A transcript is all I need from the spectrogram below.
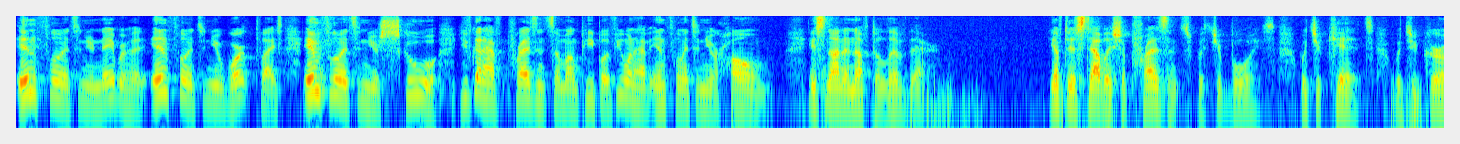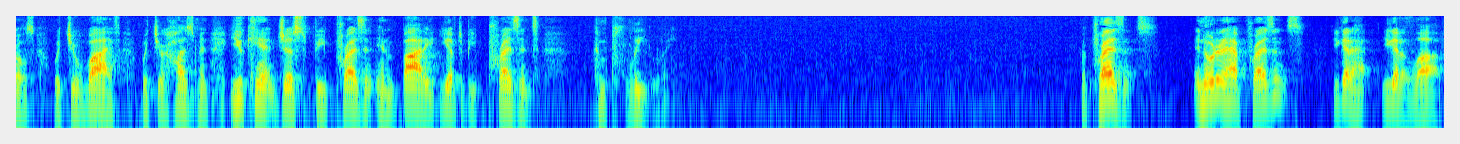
influence in your neighborhood, influence in your workplace, influence in your school, you've got to have presence among people. If you want to have influence in your home, it's not enough to live there. You have to establish a presence with your boys, with your kids, with your girls, with your wife, with your husband. You can't just be present in body, you have to be present completely. The presence. In order to have presence, you gotta you gotta love.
